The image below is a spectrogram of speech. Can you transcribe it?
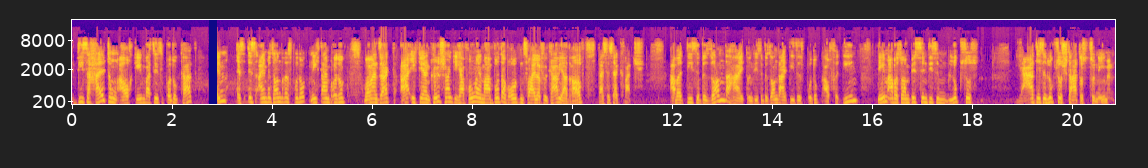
diese Haltung auch geben, was dieses Produkt hat. Es ist ein besonderes Produkt, nicht ein Produkt, wo man sagt, ah, ich gehe in den Kühlschrank, ich habe Hunger, ich mache Butterbrot und zwei Löffel Kaviar drauf. Das ist ja Quatsch. Aber diese Besonderheit und diese Besonderheit dieses Produkt auch verdient, dem aber so ein bisschen diesem Luxus, ja, diesen Luxusstatus zu nehmen.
